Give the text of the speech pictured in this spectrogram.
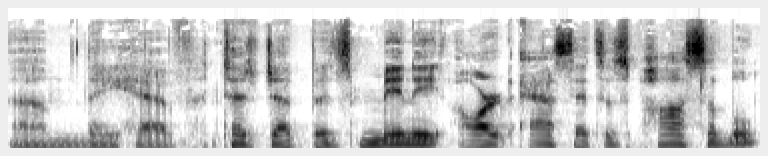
Um, they have touched up as many art assets as possible.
